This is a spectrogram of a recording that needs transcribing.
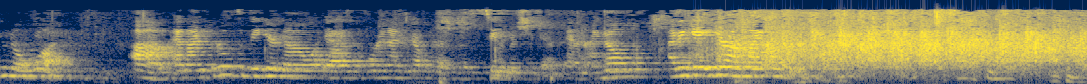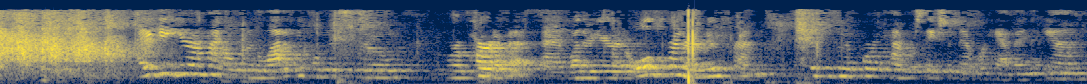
you know what. Um, and I'm thrilled to be here now as the 49th governor of the state of Michigan. And I know I didn't get here on my own. I didn't get here on my own, and a lot of people in this room were a part of it. And whether you're an old friend or a new friend, this is an important conversation that we're having. And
